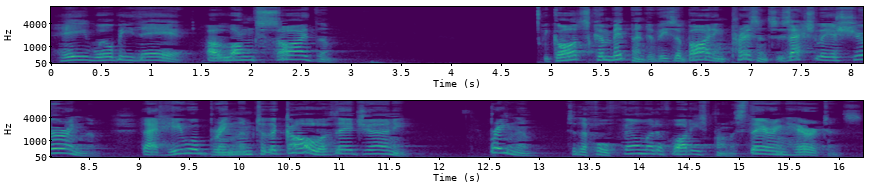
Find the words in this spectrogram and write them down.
He will be there alongside them. God's commitment of His abiding presence is actually assuring them that He will bring them to the goal of their journey, bring them to the fulfillment of what He's promised, their inheritance.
